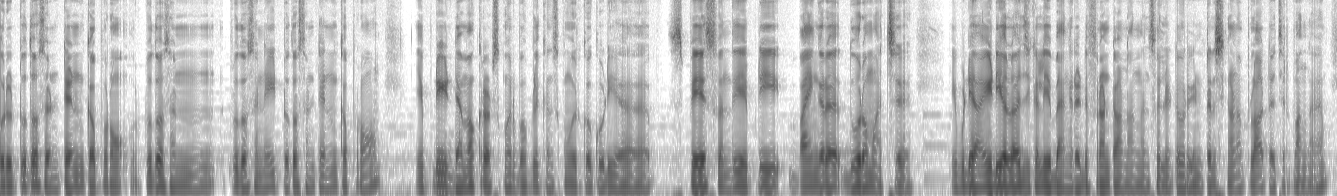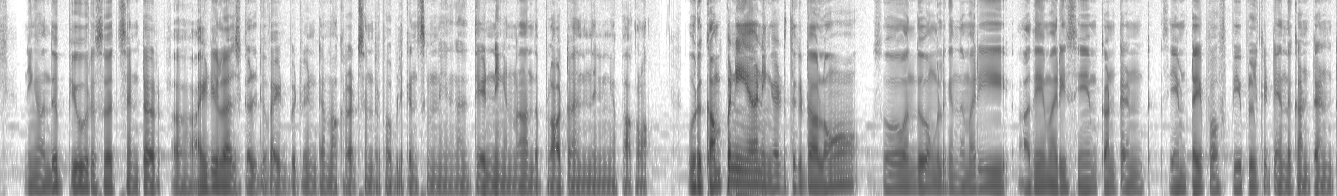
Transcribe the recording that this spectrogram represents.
ஒரு டூ தௌசண்ட் டென்க்கு அப்புறம் ஒரு two thousand two thousand eight two thousand டென்க்கு அப்புறம் எப்படி டெமோக்ராட்ஸ்க்கும் ரிப்பப்ளிகன்ஸ்க்கும் இருக்கக்கூடிய ஸ்பேஸ் வந்து எப்படி பயங்கர தூரமாச்சு? எப்படி ஐடியாலஜிக்கலி பயங்கர டிஃப்ரெண்ட் ஆனாங்கன்னு சொல்லிட்டு ஒரு இன்ட்ரெஸ்டிங்கான பிளாட் வச்சுருப்பாங்க. நீங்கள் வந்து Pew research centre ideological divide between Democrats and Republicans நீங்கள் தேடினீங்கன்னா அந்த பிளாட்டை வந்து நீங்கள் பார்க்கலாம். ஒரு கம்பெனியாக நீங்கள் எடுத்துக்கிட்டாலும் ஸோ வந்து உங்களுக்கு இந்த மாதிரி அதே மாதிரி same content same type of people இந்த கண்டென்ட்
